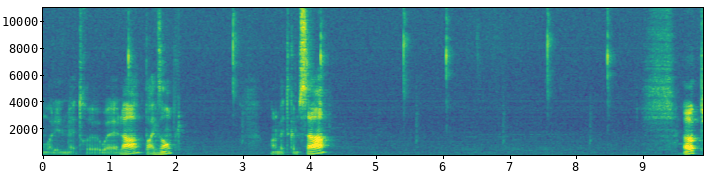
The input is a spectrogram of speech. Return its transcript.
on va aller le mettre, euh, ouais, là, par exemple, on va le mettre comme ça, Hop.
